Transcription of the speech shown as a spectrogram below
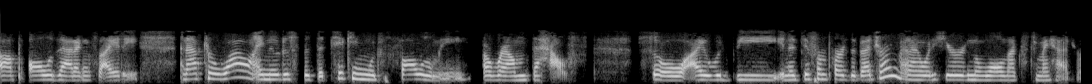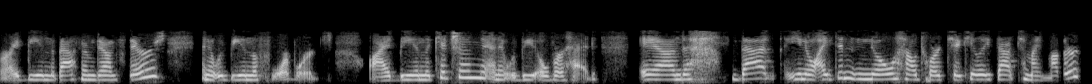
up all of that anxiety. And after a while, I noticed that the ticking would follow me around the house. So I would be in a different part of the bedroom and I would hear it in the wall next to my head, or I'd be in the bathroom downstairs and it would be in the floorboards. I'd be in the kitchen and it would be overhead. And that, you know, I didn't know how to articulate that to my mother.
